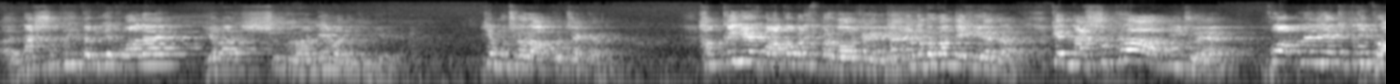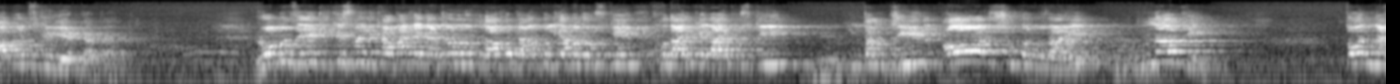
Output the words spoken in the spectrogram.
نہ شکری طبیعت والا ہے یا شکرانے والی طبیعت ہے؟ یہ مجھے اور آپ کو چیک کرنا ہے۔ ہم کئی ایک باتوں پر اس پر غور کریں گے۔ نمبر ون دیکھیے گا ذرا کہ ناشکرا آدمی جو ہے، وہ اپنے لیے کتنی پرابلمز کریٹ کرتا ہے۔ رومنز ایک اکیس میں لکھا تھا کہ اگرچہ انہوں نے خدا کو جان تو لیا، مگر اس کی خدائی کے لائق اس کی تمجید اور شکر گزاری نہ کی تو نہ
